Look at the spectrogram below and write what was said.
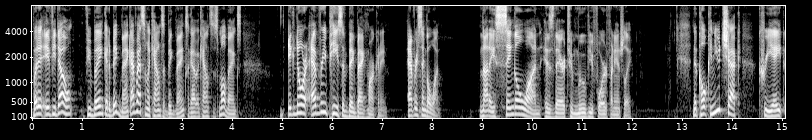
But if you don't, if you bank at a big bank, I've got some accounts at big banks, I got accounts at small banks. Ignore every piece of big bank marketing, every single one. Not a single one is there to move you forward financially. Nicole, can you check create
